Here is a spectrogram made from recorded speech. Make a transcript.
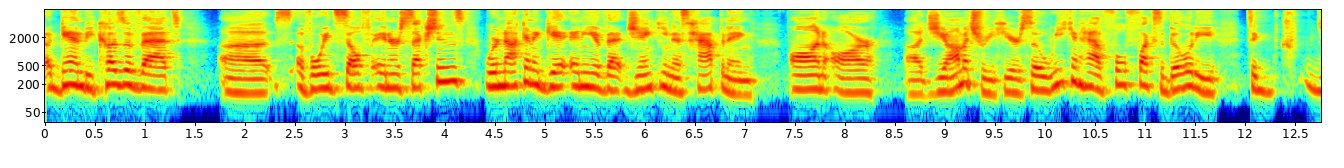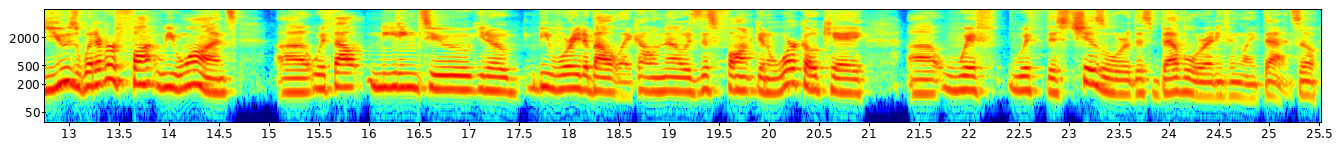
again, because of that, uh, avoid self intersections, we're not going to get any of that jankiness happening on our uh, geometry here. So we can have full flexibility to use whatever font we want uh, without needing to, you know, be worried about like, oh no, is this font gonna work okay uh, with with this chisel or this bevel or anything like that. So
